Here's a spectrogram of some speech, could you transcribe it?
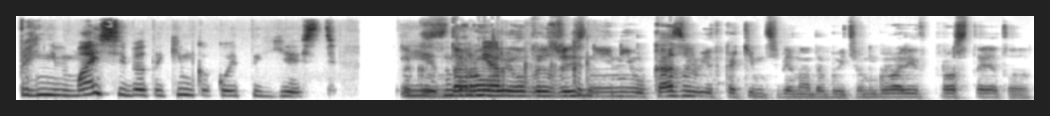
принимай себя таким, какой ты есть. Так и, здоровый например, образ жизни как... не указывает, каким тебе надо быть. Он говорит просто это.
